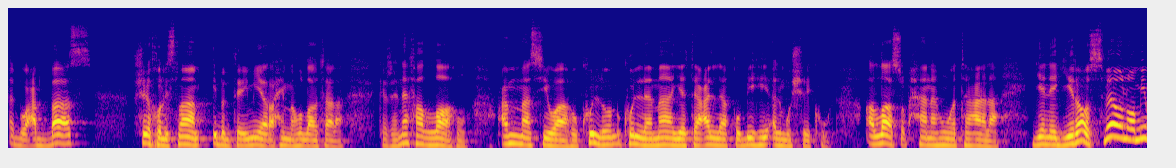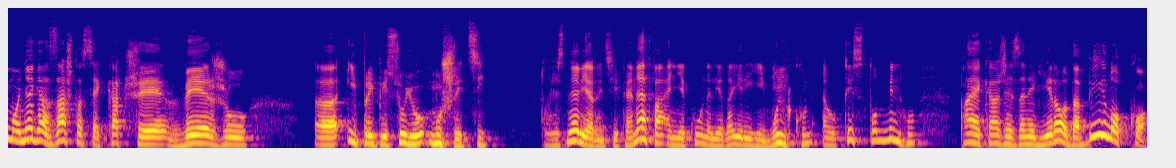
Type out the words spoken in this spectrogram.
Abu Abbas šehu Islam ibn Taymije rahimahullahu ta'ala, kaže, nefa Allahu amma siwahu kullu, kulla ma yata'allaqu bihi al mushrikun. Allah subhanahu wa ta'ala je negirao sve ono mimo njega zašto se kače, vežu uh, i pripisuju mušrici to jest nevjernici, fe nefa en je kune li gajrihi mulkun au qistun minhu, pa je, kaže, zanegirao da bilo ko,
